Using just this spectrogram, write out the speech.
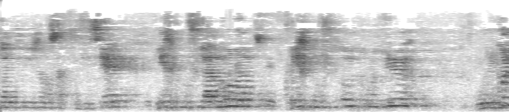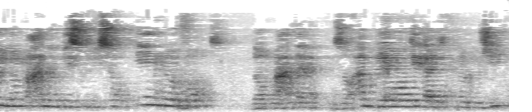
l'intelligence artificielle, ils la mode, ils culture, ils des solutions innovantes. Donc, ils ont implémenté la technologie,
